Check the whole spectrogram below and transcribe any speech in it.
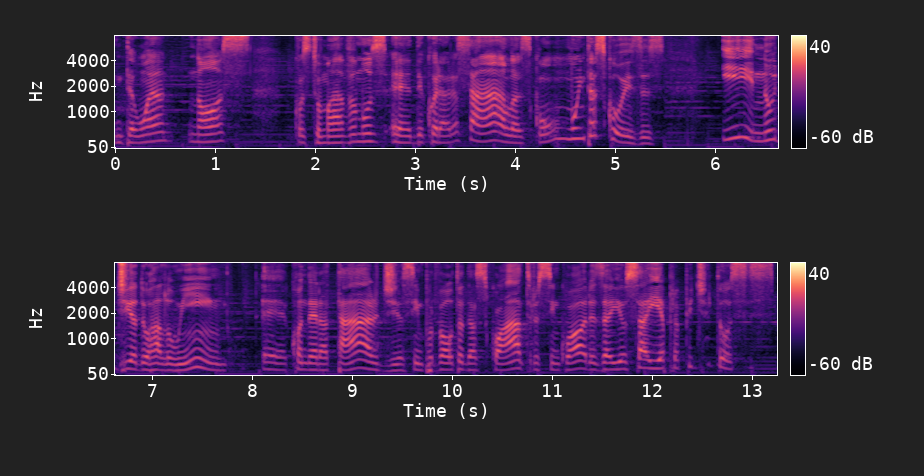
Então, nós costumávamos é, decorar as salas com muitas coisas. E no dia do Halloween, é, quando era tarde, assim, por volta das quatro, cinco horas, aí eu saía para pedir doces.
